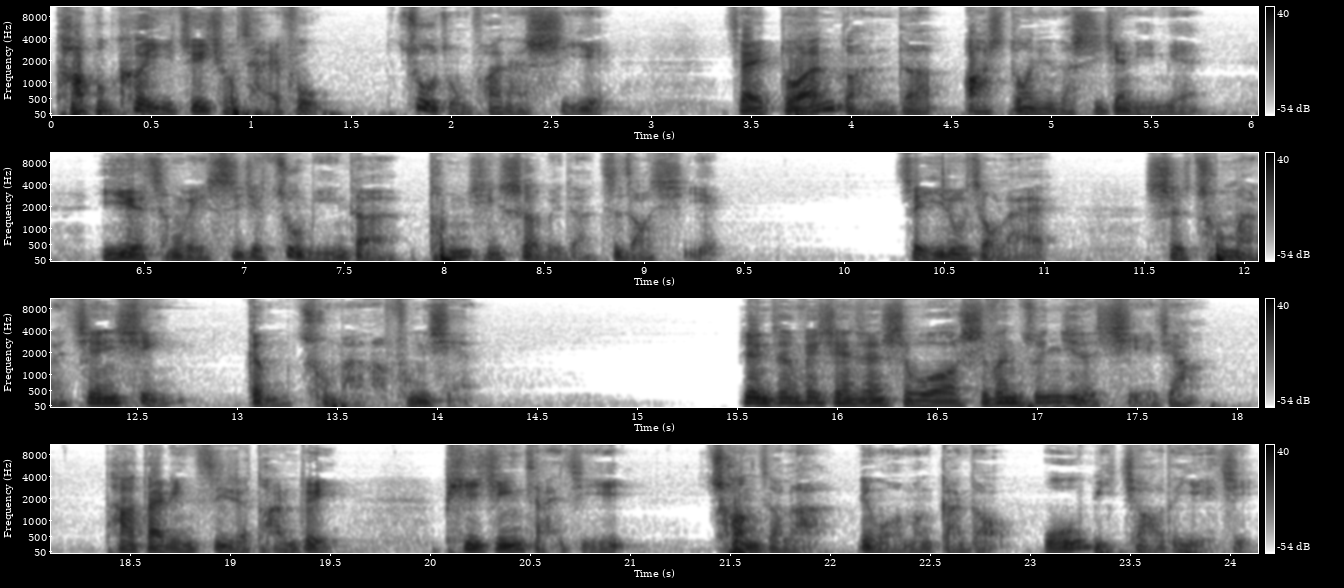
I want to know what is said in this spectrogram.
它不刻意追求财富，注重发展实业，在短短的二十多年的时间里面，一跃成为世界著名的通信设备的制造企业。这一路走来。是充满了坚信，更充满了风险。任正非先生是我十分尊敬的企业家，他带领自己的团队披荆斩棘，创造了令我们感到无比骄傲的业绩。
